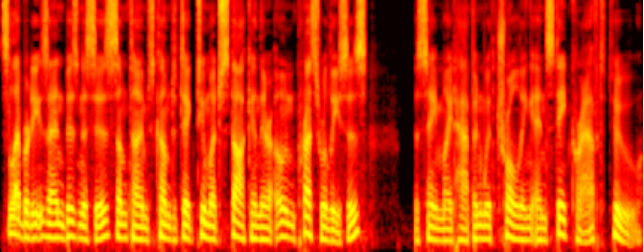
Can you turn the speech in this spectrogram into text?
Celebrities and businesses sometimes come to take too much stock in their own press releases. The same might happen with trolling and statecraft, too.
